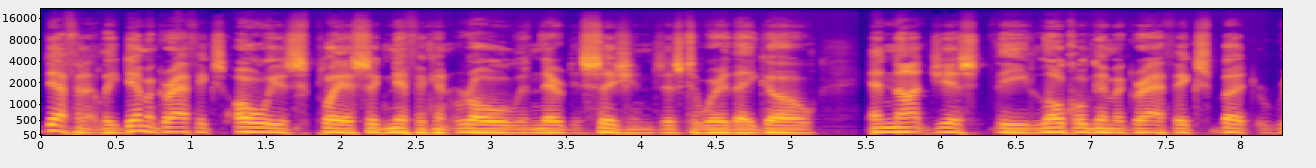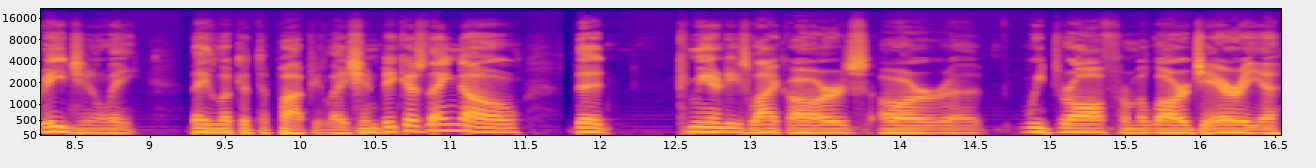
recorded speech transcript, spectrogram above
Definitely. Demographics always play a significant role in their decisions as to where they go, and not just the local demographics, but regionally. They look at the population because they know that communities like ours are, uh, we draw from a large area.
